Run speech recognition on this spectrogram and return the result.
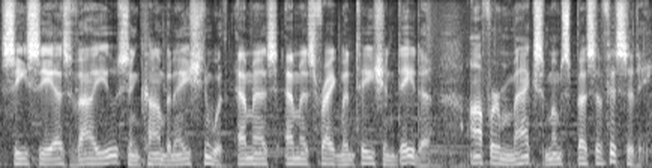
CCS values in combination with MS-MS fragmentation data offer maximum specificity.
